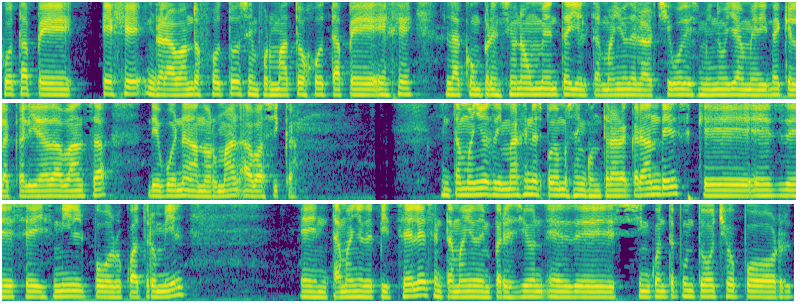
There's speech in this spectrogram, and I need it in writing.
JPEG grabando fotos en formato JPEG, la comprensión aumenta y el tamaño del archivo disminuye a medida que la calidad avanza de buena a normal a básica. En tamaños de imágenes podemos encontrar grandes, que es de 6000 por 4000 en tamaño de píxeles, en tamaño de impresión es de 50.8 por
